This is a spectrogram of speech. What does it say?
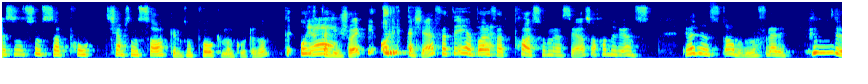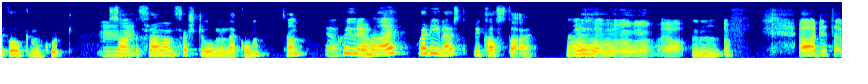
sånn, sånn, så, kommer sånne saker om sånn Pokémon-kort og sånn. Det orker Ja. jeg ikke se. Jeg orker ikke, for det er bare for et par somre siden så hadde vi en, vi hadde en stabel med flere hundre Pokémon-kort mm -hmm. fra den første gangen de kom. Sant? Ja, Hva gjorde ja. vi med deg? Verdiløst. Vi kasta det. Ja. ja. Mm. Ja, dette,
